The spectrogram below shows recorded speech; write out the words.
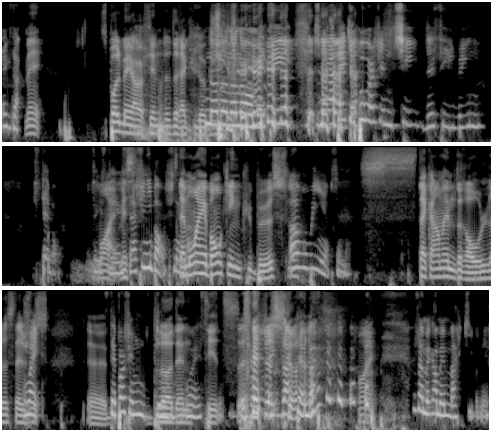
exact. mais c'est pas le meilleur film de Dracula Non, non, non, non, mais tu je me rappelle que pour un film cheap de série B, c'était bon. Ouais, mais ça finit bon, C'était moins bon qu'Incubus. Ah oui, absolument. C'était quand même drôle. là. C'était Ouais. juste euh, C'était pas un film de- Blood and ouais, Tits. Exactement. Ouais, Ça m'a quand même marqué, bref.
